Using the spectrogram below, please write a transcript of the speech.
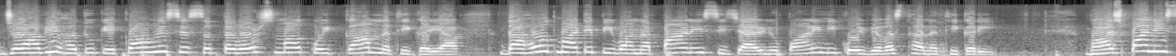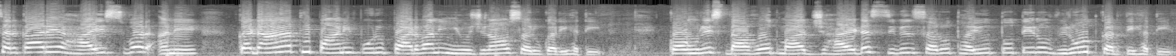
જણાવ્યું હતું કે કોંગ્રેસે સત્તર વર્ષમાં કોઈ કામ નથી કર્યા. દાહોદ માટે પીવાના પાણી, સિંચાઈનું પાણીની કોઈ વ્યવસ્થા નથી કરી. ભાજપાની સરકારે હાઈસ્વર અને કડાણાથી પાણી પૂરું પાડવાની યોજનાઓ શરૂ કરી હતી. કોંગ્રેસ દાહોદમાં ઝાયડસ સિવિલ શરૂ થયું તો તેનો વિરોધ કરતી હતી.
